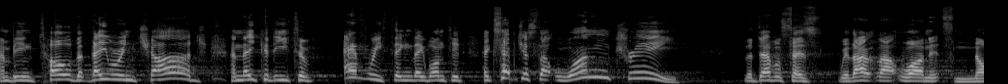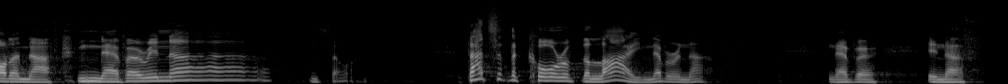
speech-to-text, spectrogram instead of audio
and being told that they were in charge and they could eat of everything they wanted except just that one tree. The devil says, without that one, it's not enough, never enough, and so on. That's at the core of the lie never enough. Never enough.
